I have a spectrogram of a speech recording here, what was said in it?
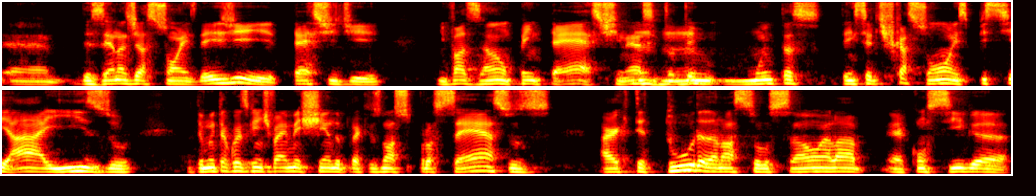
é, dezenas de ações, desde teste de invasão, pen test, né? Assim, uhum. Então tem muitas, tem certificações, PCI, ISO, então, tem muita coisa que a gente vai mexendo para que os nossos processos, a arquitetura da nossa solução, ela é, consiga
